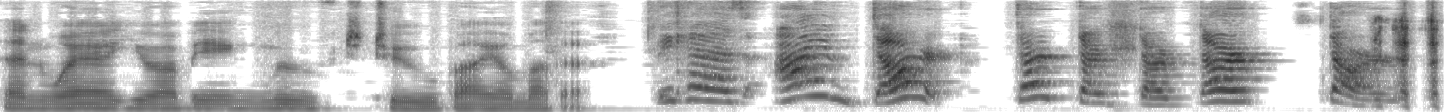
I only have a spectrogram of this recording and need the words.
than where you are being moved to by your mother? Because I'm DARP. DARP, DARP, DARP, DARP, DARP.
